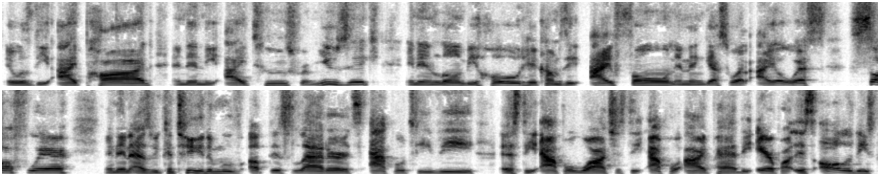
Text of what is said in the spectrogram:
it was the iPod and then the iTunes for music. And then lo and behold, here comes the iPhone. And then guess what? iOS software. And then as we continue to move up this ladder, it's Apple TV, it's the Apple Watch, it's the Apple iPad, the AirPod, it's all of these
